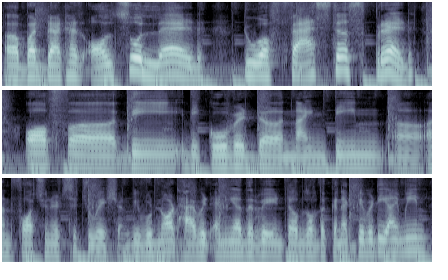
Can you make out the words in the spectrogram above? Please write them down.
but that has also led to a faster spread of uh, the the COVID nineteen uh, unfortunate situation. We would not have it any other way in terms of the connectivity. I mean,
